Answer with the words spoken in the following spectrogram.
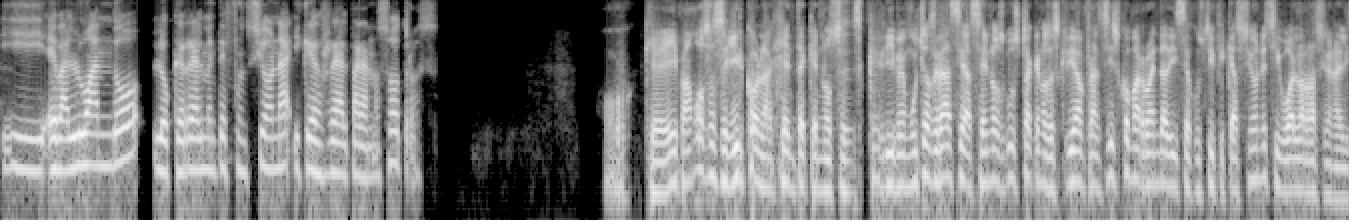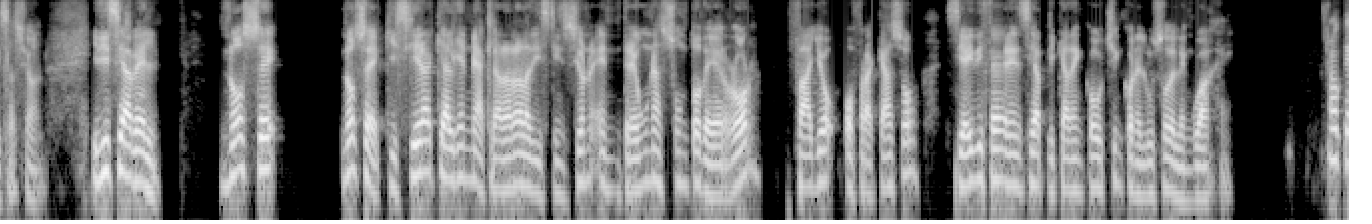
y evaluando lo que realmente funciona y que es real para nosotros. Ok, vamos a seguir con la gente que nos escribe. Muchas gracias. ¿eh? Nos gusta que nos escriban. Francisco Marruenda dice, justificación es igual a racionalización. Y dice Abel, no sé, no sé, quisiera que alguien me aclarara la distinción entre un asunto de error, fallo o fracaso, si hay diferencia aplicada en coaching con el uso del lenguaje. Ok,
